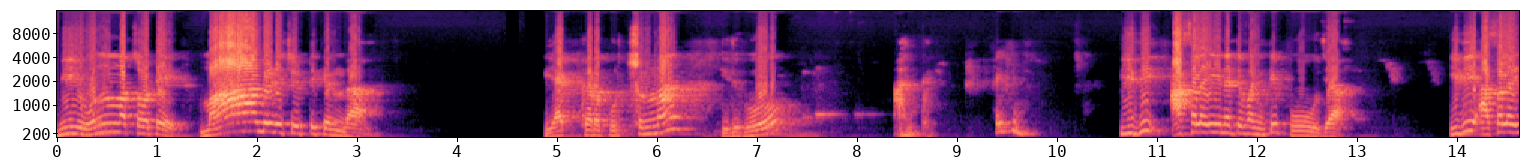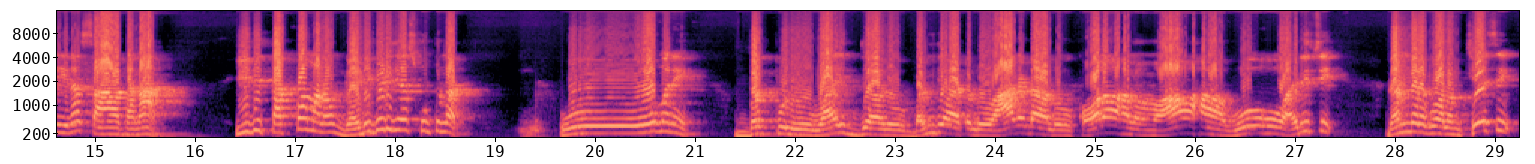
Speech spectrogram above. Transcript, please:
నీ ఉన్న చోటే మామిడి చెట్టు కింద ఎక్కడ కూర్చున్నా ఇదిగో అంతే. అయిపోయింది. ఇది అసలైనటువంటి పూజ. ఇది అసలైన సాధన. ఇది తప్ప మనం గడిబిడి చేసుకుంటున్నారు. ఓమని డప్పులు వాయిద్యాలు బంద్యాటలు ఆడడాలు కోలాహలం ఆహా ఓహో అరిచి గందరగోళం చేసి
